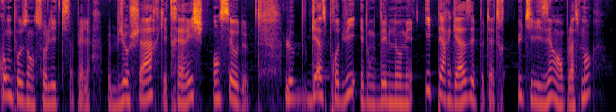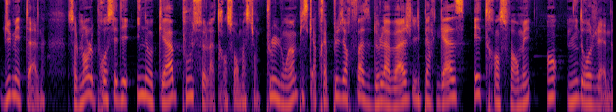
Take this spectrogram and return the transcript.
composant solide qui s'appelle le biochar qui est très riche en CO2. Le gaz produit est donc dénommé hypergaz et peut être utilisé en remplacement du méthane. Seulement le procédé Inoca pousse la transformation plus loin puisqu'après plusieurs phases de lavage, l'hypergaz est transformé en hydrogène.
